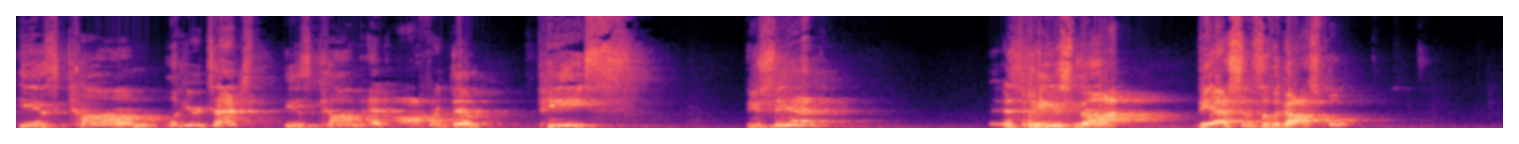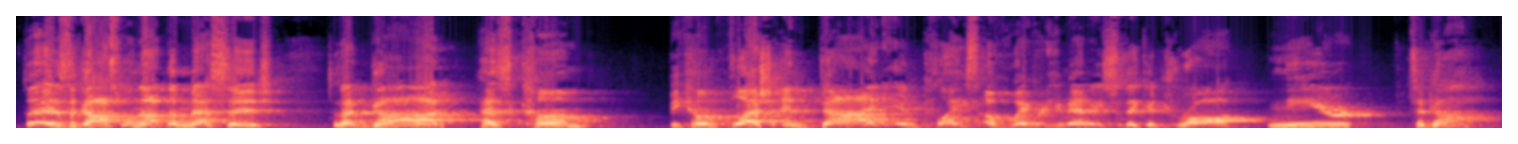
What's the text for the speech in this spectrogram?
He has come, look at your text, he has come and offered them peace. Do you see it? Is peace not the essence of the gospel? Is the gospel not the message that God has come, become flesh, and died in place of wayward humanity so they could draw near to God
